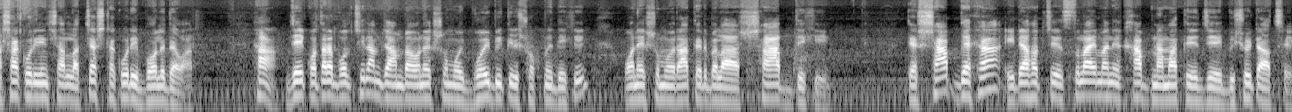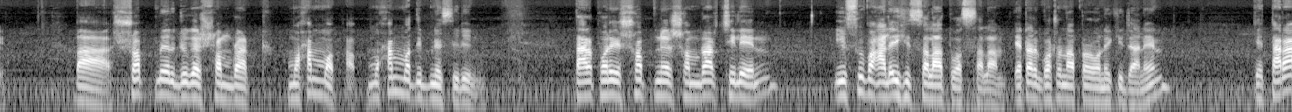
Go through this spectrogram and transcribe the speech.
আশা করি ইনশাল্লাহ চেষ্টা করি বলে দেওয়ার। হ্যাঁ যে কথাটা বলছিলাম যে আমরা অনেক সময় বই বিক্রির স্বপ্নে দেখি, অনেক সময় রাতের বেলা সাপ দেখি। তে সাপ দেখা, এটা হচ্ছে সুলাইমানি খাব নামাতে যে বিষয়টা আছে, বা স্বপ্নের যুগের সম্রাট মোহাম্মদ মোহাম্মদ ইবনে সিরিন। তারপরে স্বপ্নের সম্রাট ছিলেন ইউসুফ আলিহি সালাতাম এটার ঘটনা আপনারা অনেকেই জানেন, যে তারা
